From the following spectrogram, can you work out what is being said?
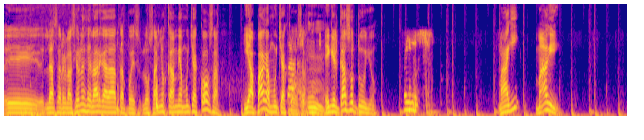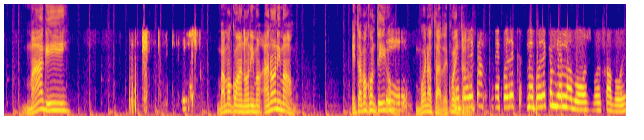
eh, las relaciones de larga data, pues los años cambian muchas cosas y apagan muchas cosas. Mm. En el caso tuyo, Maggie. Maggie. Maggie. Vamos con Anónima. Anónima. Estamos contigo. Sí. Buenas tardes, ¿Me puede, cuéntanos. me, puede, ¿Me puede cambiar la voz, por favor?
